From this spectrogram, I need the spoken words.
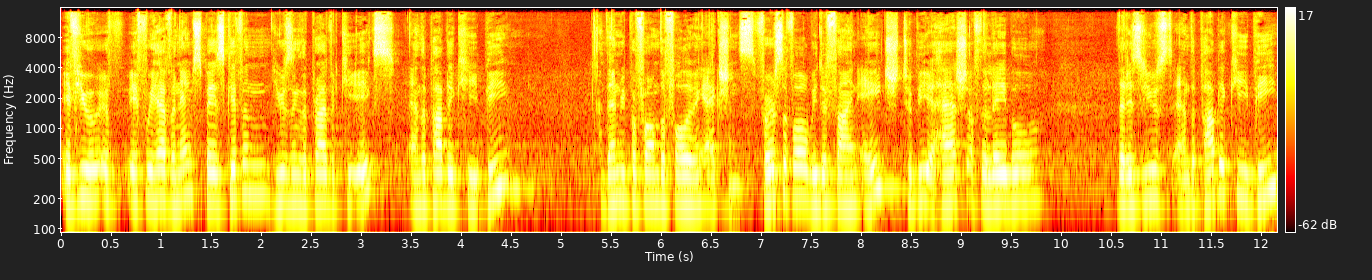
If, you, if, if we have a namespace given using the private key X and the public key P, then we perform the following actions. First of all, we define H to be a hash of the label that is used and the public key P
